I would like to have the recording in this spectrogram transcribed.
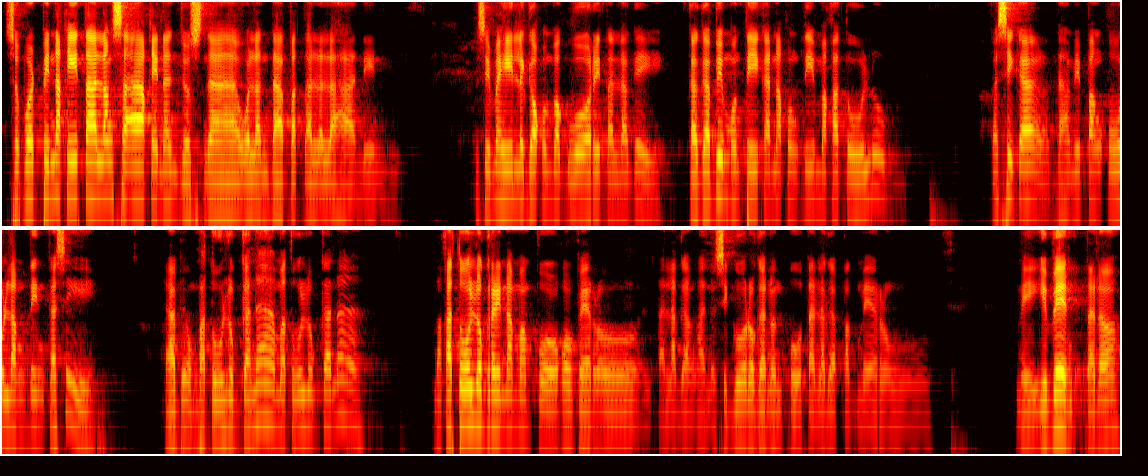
support pinakita lang sa akin ng Diyos na walang dapat alalahanin. Kasi mahilig ako mag-worry talaga eh. Kagabi muntikan akong di makatulog. Kasi ka, dami pang kulang din kasi. eh. Sabi ko, matulog ka na, matulog ka na. Nakatulog rin naman po ako, pero talagang ano, siguro ganun po talaga pag merong may event, ano?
